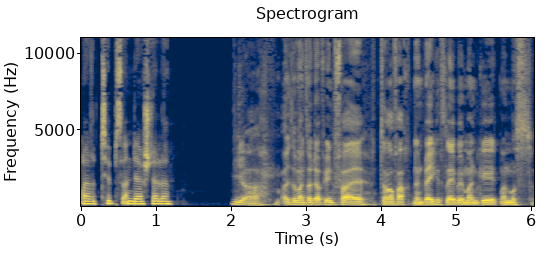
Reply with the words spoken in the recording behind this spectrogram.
eure Tipps an der Stelle? Ja, also man sollte auf jeden Fall darauf achten, in welches Label man geht. Man muss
